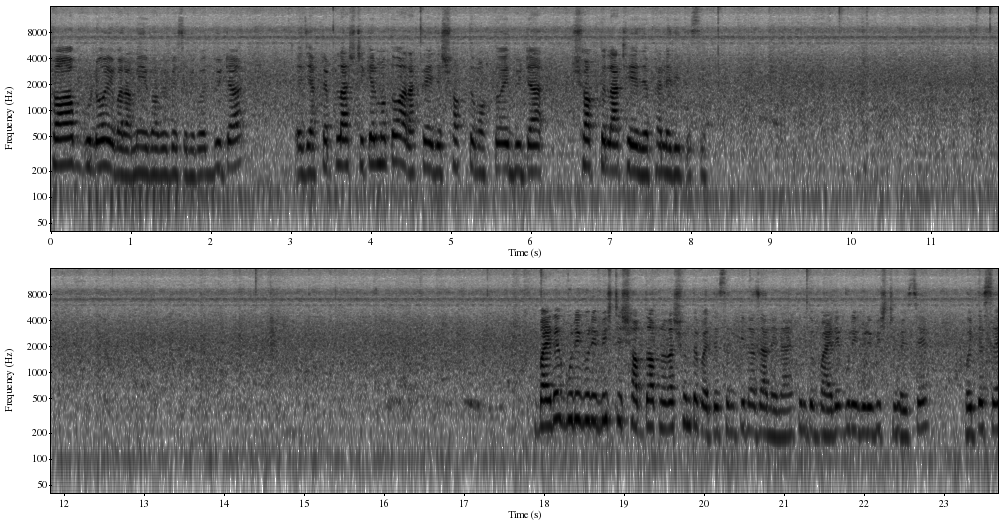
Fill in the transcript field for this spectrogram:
সবগুলো এবার আমি এভাবে বেছে নিব। দুইটা এই যে একটা প্লাস্টিকের মতো আর একটা এই যে শক্ত মক্ত, এই দুইটা শক্ত লাঠি এই যে ফেলে দিতেছি। বাইরে গুড়ি গুড়ি বৃষ্টির শব্দ আপনারা শুনতে পাইতেছেন কিনা জানি না, কিন্তু বাইরে গুড়ি গুড়ি বৃষ্টি হয়েছে হইতেছে।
